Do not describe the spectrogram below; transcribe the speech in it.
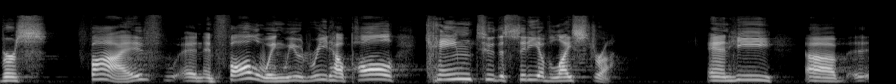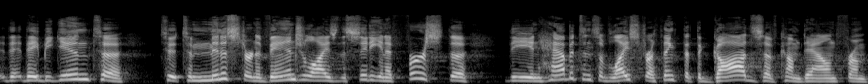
verse 5 and, and following, we would read how Paul came to the city of Lystra. And he, uh, they, they begin to, to, to minister and evangelize the city. And at first, the, the inhabitants of Lystra think that the gods have come down from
